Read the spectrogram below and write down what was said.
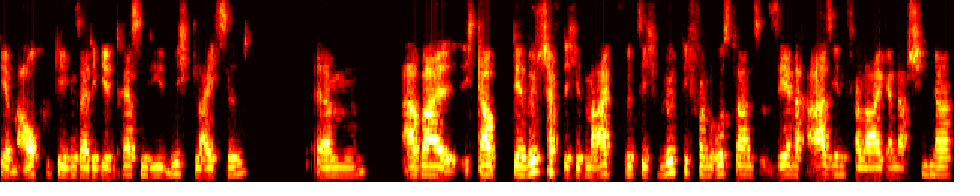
Die haben auch gegenseitige Interessen, die nicht gleich sind. Ähm, aber ich glaube, der wirtschaftliche Markt wird sich wirklich von Russland sehr nach Asien verlagern, nach China.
